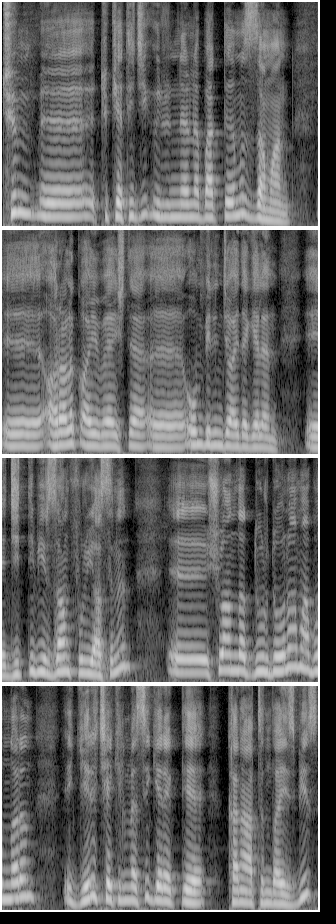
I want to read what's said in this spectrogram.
tüm e, tüketici ürünlerine baktığımız zaman e, Aralık ayı ve işte e, 11. ayda gelen e, ciddi bir zam furyasının e, şu anda durduğunu ama bunların e, geri çekilmesi gerektiği kanaatindayız biz.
